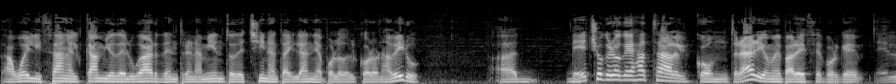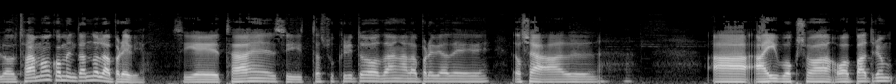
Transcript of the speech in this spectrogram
a Wei Zhang el cambio de lugar de entrenamiento de China a Tailandia por lo del coronavirus? Uh, de hecho, creo que es hasta al contrario, me parece, porque eh, lo estábamos comentando en la previa. Si estás, si estás suscrito, dan a la previa de. O sea, al, a, a iVox o a, Patreon,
